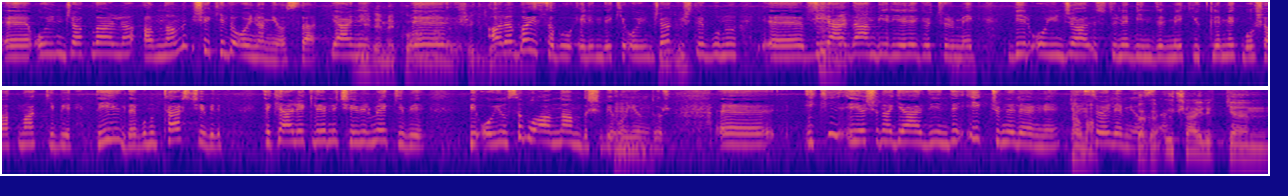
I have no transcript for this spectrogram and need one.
e, oyuncaklarla anlamlı bir şekilde oynamıyorsa, yani Ne demek o anlamlı bir şekilde arabaysa bu elindeki oyuncak, işte bunu e, bir Sürmek. yerden bir yere götürmek, bir oyuncağı üstüne bindirmek, yüklemek, boşaltmak gibi değil de bunu ters çevirip tekerleklerini çevirmek gibi bir oyunsa bu anlam dışı bir oyundur. Ee, iki yaşına geldiğinde ilk cümlelerini Tamam. söylemiyorsa. Bakın 3 aylıkken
